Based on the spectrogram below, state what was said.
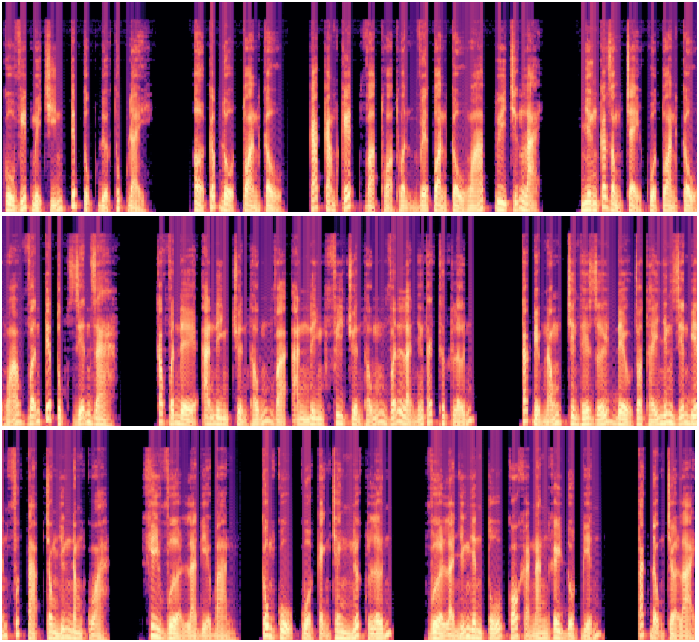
COVID-19 tiếp tục được thúc đẩy. Ở cấp độ toàn cầu, các cam kết và thỏa thuận về toàn cầu hóa tuy chững lại, nhưng các dòng chảy của toàn cầu hóa vẫn tiếp tục diễn ra. Các vấn đề an ninh truyền thống và an ninh phi truyền thống vẫn là những thách thức lớn các điểm nóng trên thế giới đều cho thấy những diễn biến phức tạp trong những năm qua, khi vừa là địa bàn, công cụ của cạnh tranh nước lớn, vừa là những nhân tố có khả năng gây đột biến, tác động trở lại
